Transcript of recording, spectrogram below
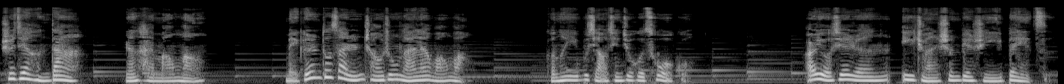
世界很大，人海茫茫，每个人都在人潮中来来往往，可能一不小心就会错过。而有些人一转身便是一辈子，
